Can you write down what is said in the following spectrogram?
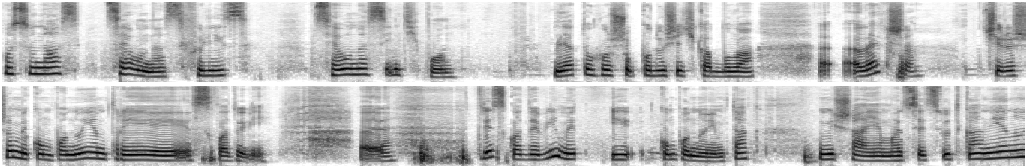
ось у нас, це у нас фліс, це у нас синтепон. Для того, щоб подушечка була е, легша, через що ми компонуємо три складові. Е, Три складові ми і компонуємо. Так? Мішаємо цю тканину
